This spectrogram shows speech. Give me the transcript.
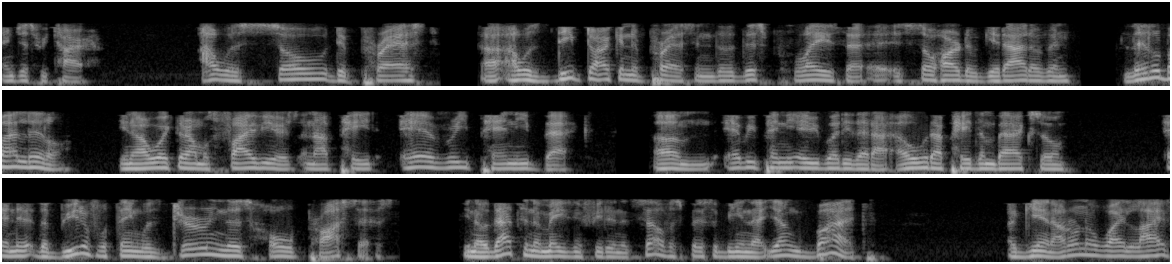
and just retire. I was so depressed. Uh, I was deep, dark, and depressed in the, this place that it's so hard to get out of. And little by little, you know, I worked there almost five years, and I paid every penny back. Um, every penny, everybody that I owed, I paid them back. So and the beautiful thing was during this whole process, you know, that's an amazing feat in itself, especially being that young. But again, I don't know why life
